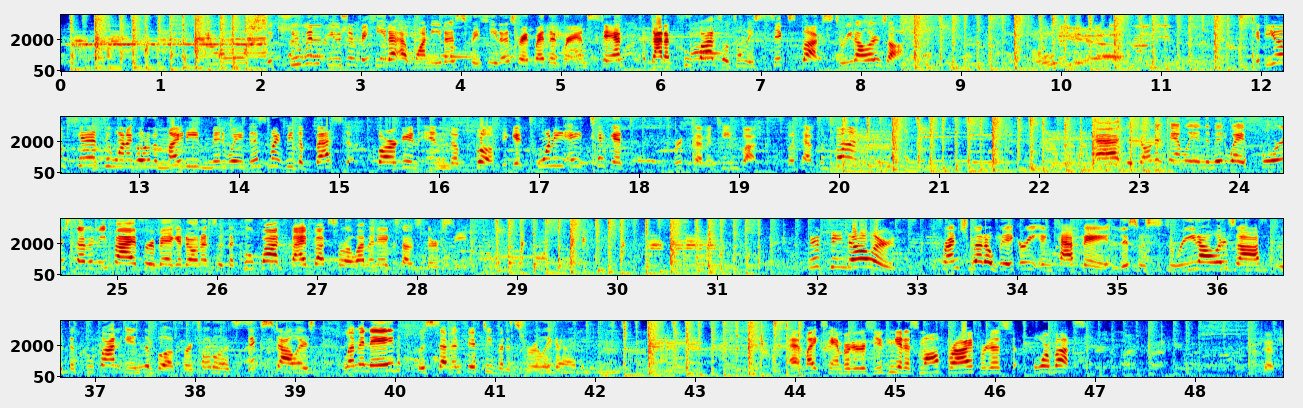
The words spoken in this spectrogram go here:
The Cuban fusion fajita at Juanita's Fajitas right by the grandstand. I've got a coupon, so it's only six bucks, $3 off. Oh yeah. If you have kids who want to go to the Mighty Midway, this might be the best bargain in the book. You get 28 tickets for 17 bucks. Let's have some fun. At the Donut Family in the Midway, $4.75 for a bag of donuts with a coupon, five bucks for a lemonade because I was thirsty. $15. French Meadow Bakery and Cafe. This was $3 off with the coupon in the book for a total of $6. Lemonade was $7.50, but it's really good. At Mike's Hamburgers, you can get a small fry for just four bucks. Okay.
